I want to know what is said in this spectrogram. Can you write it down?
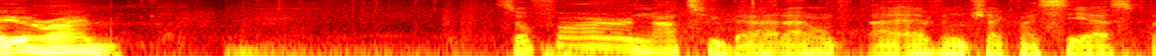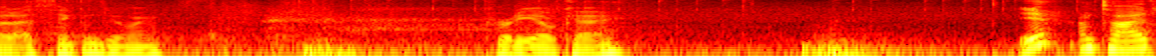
You doing, Ryan? So far, not too bad. I don't... I haven't checked my CS, but I think I'm doing pretty okay. Yeah, I'm tied.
